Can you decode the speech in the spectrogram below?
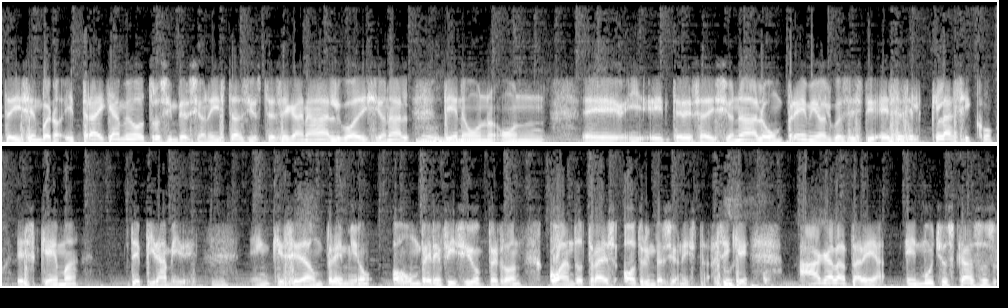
te dicen, bueno, y tráigame otros inversionistas y usted se gana algo adicional, tiene un, un, eh, interés adicional o un premio, algo de ese estilo. Ese es el clásico esquema de pirámide, en que se da un premio o un beneficio, perdón, cuando traes otro inversionista. Así que haga la tarea. En muchos casos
